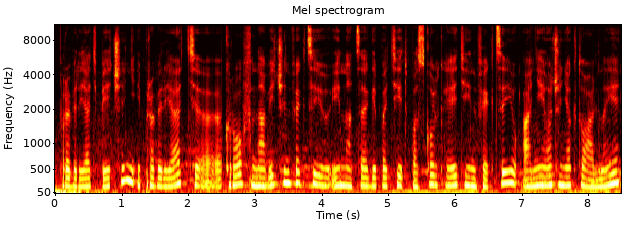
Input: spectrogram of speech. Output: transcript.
проверять печень и проверять э, кровь на ВИЧ-инфекцию и на С-гепатит, поскольку эти инфекции, они очень актуальные,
